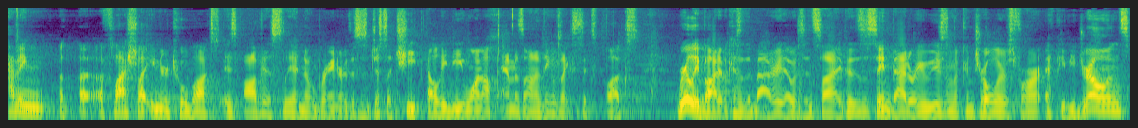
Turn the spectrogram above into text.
having a, a, flashlight in your toolbox is obviously a no-brainer. This is just a cheap LED one off Amazon. I think it was like six bucks. Really bought it because of the battery that was inside, because it's the same battery we use in the controllers for our FPV drones.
